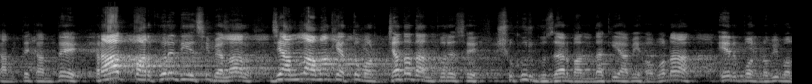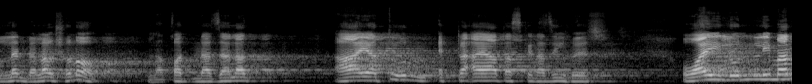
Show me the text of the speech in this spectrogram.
কাঁদতে কাঁদতে রাত পার করে দিয়েছি বেলাল, যে আল্লাহ আমাকে এত মর্যাদা দান করেছে শুকুর গুজার বান্দা কি আমি হব না? এরপর নবী বললেন, বেলাল, শোনো, লাকাদ নাজালাত আয়াতুন, একটা আয়াত আজকে নাজিল হয়েছে। ওয়াইলুন লিমান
